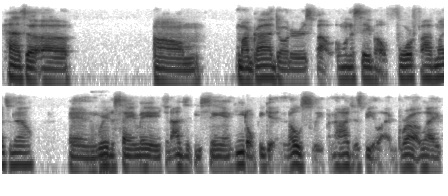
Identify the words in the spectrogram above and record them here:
has a uh, um my goddaughter is about I want to say about four or five months now, and we're the same age, and I just be seeing he don't be getting no sleep, and I just be like, bro, like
